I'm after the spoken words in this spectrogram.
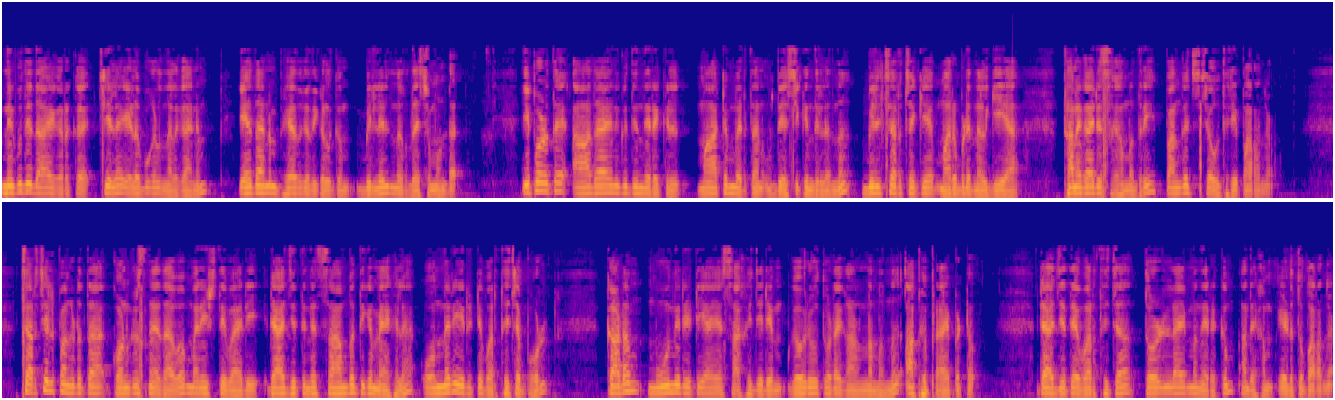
നികുതിദായകർക്ക് ചില ഇളവുകൾ നൽകാനും ഏതാനും ഭേദഗതികൾക്കും ബില്ലിൽ നിർദ്ദേശമുണ്ട്. ഇപ്പോഴത്തെ ആദായനികുതി നിരക്കിൽ മാറ്റം വരുത്താൻ ഉദ്ദേശിക്കുന്നില്ലെന്ന് ബിൽ ചർച്ചയ്ക്ക് മറുപടി നൽകിയ ധനകാര്യ സഹമന്ത്രി പങ്കജ് ചൌധരി പറഞ്ഞു. ചർച്ചയിൽ പങ്കെടുത്ത കോൺഗ്രസ് നേതാവ് മനീഷ് തിവാരി രാജ്യത്തിന്റെ സാമ്പത്തിക മേഖല ഒന്നര ഇരട്ടി വർദ്ധിച്ചപ്പോൾ കടം മൂന്നിരട്ടിയായ സാഹചര്യം ഗൌരവത്തോടെ കാണണമെന്ന് അഭിപ്രായപ്പെട്ടു. രാജ്യത്തെ വർദ്ധിച്ച തൊഴിലില്ലായ്മ നിരക്കും അദ്ദേഹം എടുത്തു പറഞ്ഞു.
